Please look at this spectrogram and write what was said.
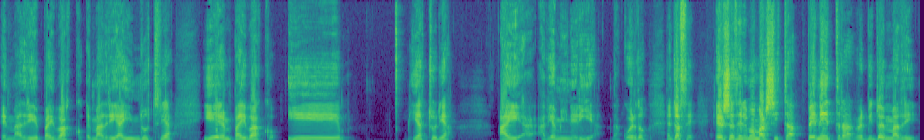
en Madrid y País Vasco, en Madrid hay industria y en País Vasco y, y Asturias hay, había minería, ¿de acuerdo? Entonces, el socialismo marxista penetra, repito, en Madrid,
